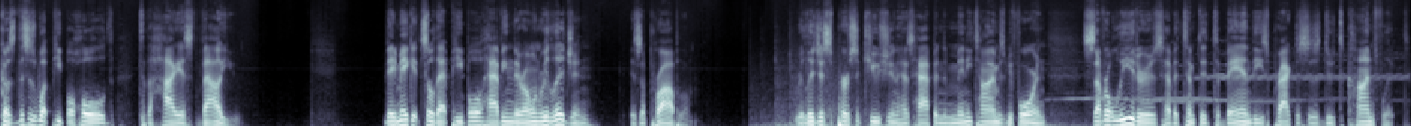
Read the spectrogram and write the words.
because this is what people hold to the highest value. They make it so that people having their own religion is a problem. Religious persecution has happened many times before, and Several leaders have attempted to ban these practices due to conflict.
